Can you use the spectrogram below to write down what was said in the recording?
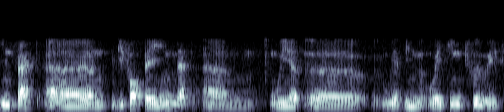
In fact, uh, before paying that, um, we have uh, we have been waiting three weeks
